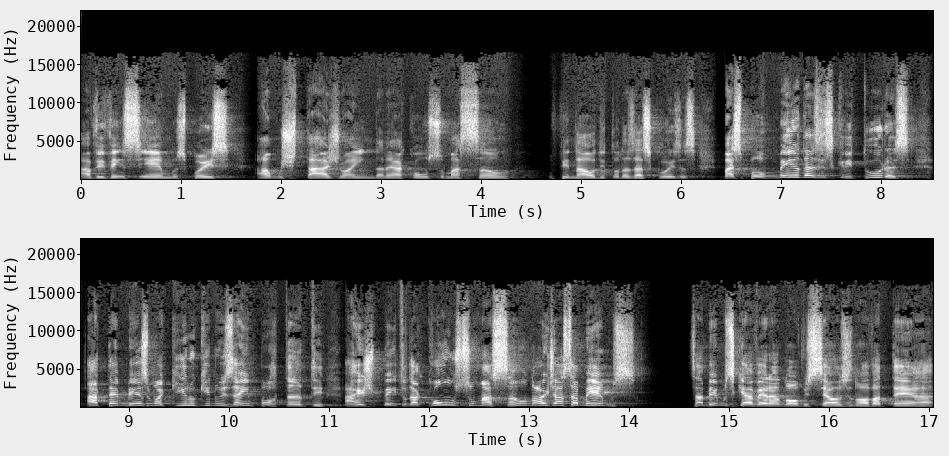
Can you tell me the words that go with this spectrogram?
a vivenciemos, pois há um estágio ainda, né, a consumação, o final de todas as coisas. Mas por meio das Escrituras, até mesmo aquilo que nos é importante a respeito da consumação, nós já sabemos. Sabemos que haverá novos céus e nova terra,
